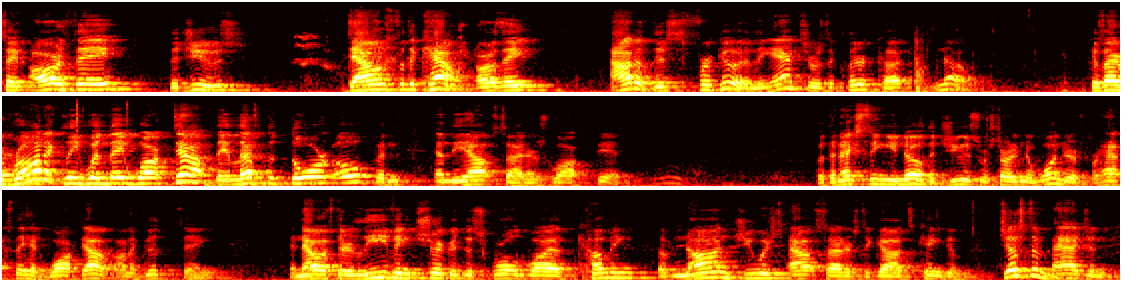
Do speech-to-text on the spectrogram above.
saying, Are they, the Jews, down for the count? Are they out of this for good? And the answer is a clear cut no. Because ironically, when they walked out, they left the door open and the outsiders walked in. But the next thing you know, the Jews were starting to wonder if perhaps they had walked out on a good thing. And now, if their leaving triggered this worldwide coming of non Jewish outsiders to God's kingdom, just imagine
